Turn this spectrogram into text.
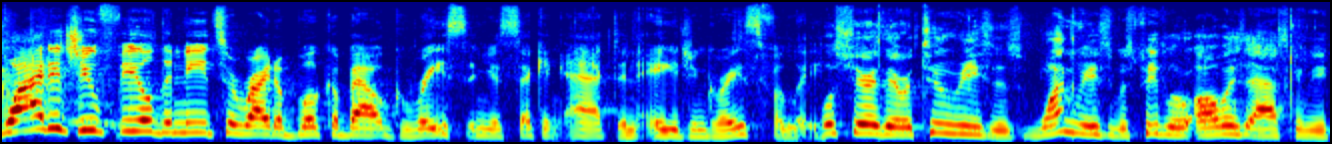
why did you feel the need to write a book about grace in your second act and aging gracefully? Well, Sherri, there were two reasons. One reason was people were always asking me,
